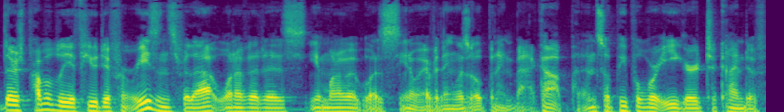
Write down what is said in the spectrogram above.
there's probably a few different reasons for that. One of it is, you know, one of it was, you know, everything was opening back up, and so people were eager to kind of,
